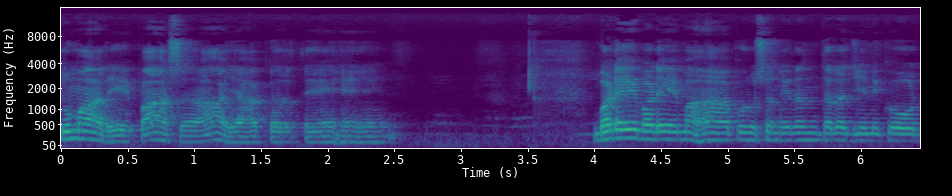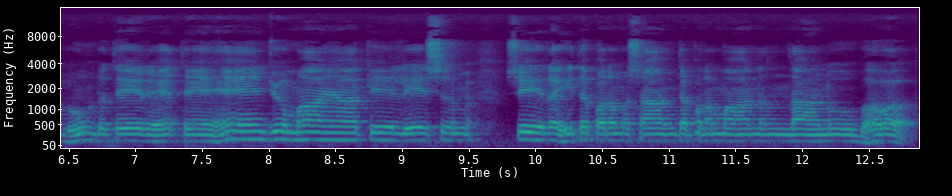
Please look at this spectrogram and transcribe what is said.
तुम्हारे पास आया करते हैं। बड़े बड़े महापुरुष निरंतर जिनको ढूंढते रहते हैं, जो माया के लेश से रहित परम शांत परमानंदानुभव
